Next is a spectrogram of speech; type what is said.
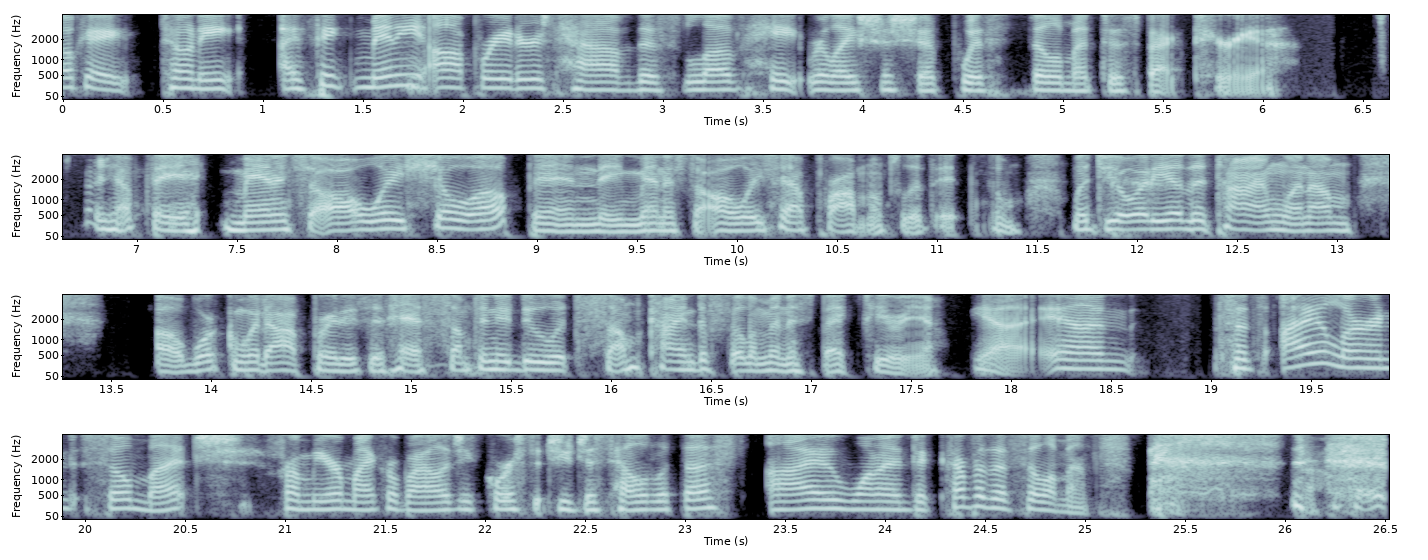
Okay, Toni, I think many mm. operators have this love hate relationship with filamentous bacteria. Yep, they manage to always show up and they manage to always have problems with it. So, majority of the time when I'm uh, working with operators, it has something to do with some kind of filamentous bacteria. Yeah. And since I learned so much from your microbiology course that you just held with us, I wanted to cover the filaments. okay.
